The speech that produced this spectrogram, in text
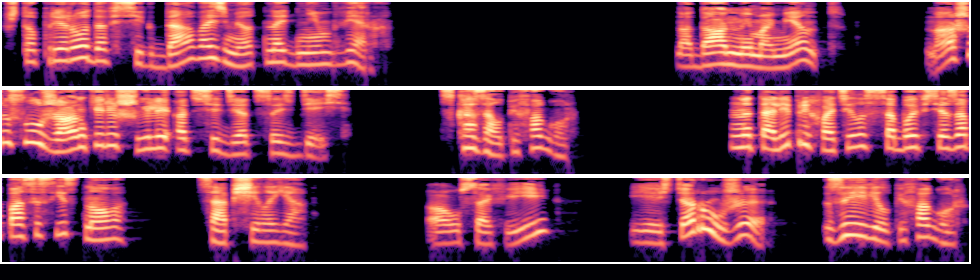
что природа всегда возьмет над ним верх. На данный момент наши служанки решили отсидеться здесь, — сказал Пифагор. Натали прихватила с собой все запасы съестного, — сообщила я. А у Софии есть оружие, — заявил Пифагор.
